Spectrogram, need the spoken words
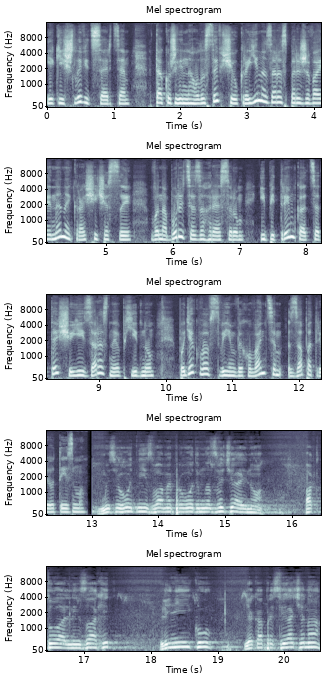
які йшли від серця. Також він наголосив, що Україна зараз переживає не найкращі часи. Вона бореться з агресором, і підтримка це те, що їй зараз необхідно. Подякував своїм вихованцям за патріотизм. Ми сьогодні з вами проводимо надзвичайно актуальний захід, лінійку, яка присвячена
